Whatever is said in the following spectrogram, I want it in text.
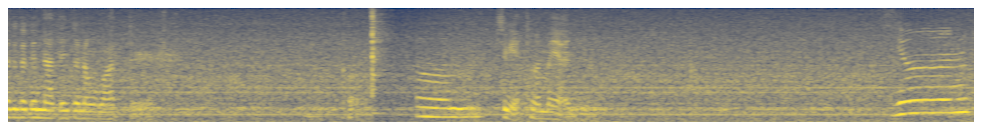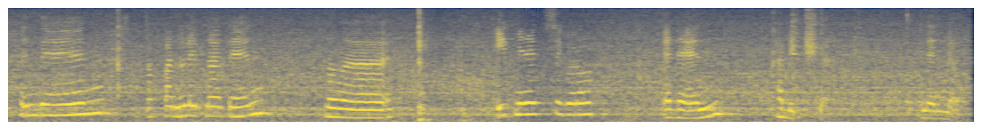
Nagdagan natin to ng water. Um, sige, mamaya yun. Yan. And then, takpan ulit natin. Mga 8 minutes siguro. And then, cabbage na. And then, milk.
